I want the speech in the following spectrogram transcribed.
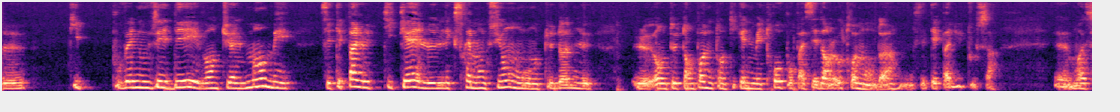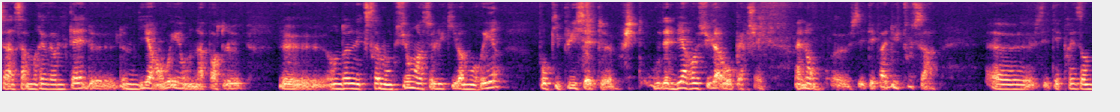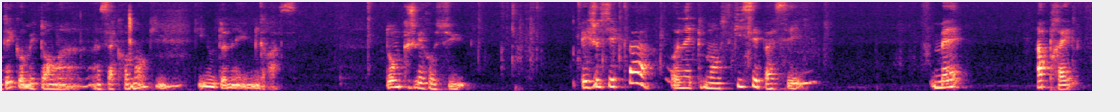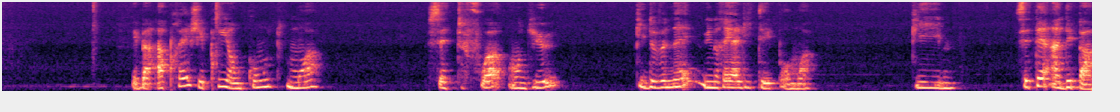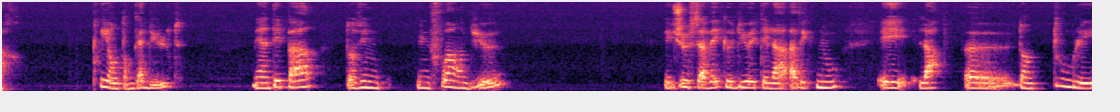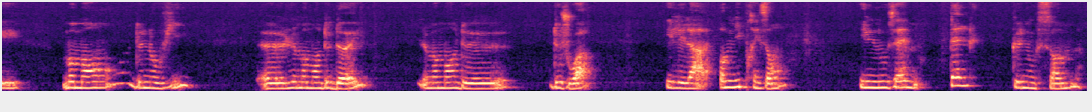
qui pouvait nous aider éventuellement, mais c'était pas le ticket, l'extrême onction où on te donne le, on te tamponne ton ticket de métro pour passer dans l'autre monde. Hein. C'était pas du tout ça. Euh, moi, ça, ça me révoltait de, me dire, ah oui, on apporte le, on donne l'extrême onction à celui qui va mourir pour qu'il puisse être, vous êtes bien reçu là au perché. Mais non, euh, c'était pas du tout ça. Euh, c'était présenté comme étant un, un sacrement qui, qui, nous donnait une grâce. Donc je l'ai reçu. Et je sais pas honnêtement ce qui s'est passé, mais après, et eh ben après j'ai pris en compte moi cette foi en Dieu qui devenait une réalité pour moi, qui c'était un départ pris en tant qu'adulte, mais un départ dans une, une foi en Dieu Et je savais que Dieu était là avec nous et là, euh, dans tous les moments de nos vies, euh, le moment de deuil, le moment de, de joie. Il est là, omniprésent. Il nous aime tel que nous sommes,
